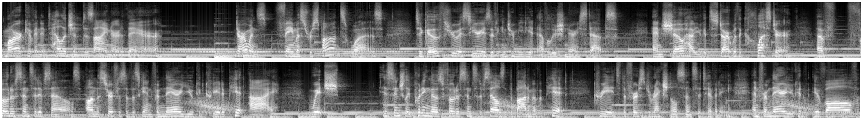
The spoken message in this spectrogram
mark of an intelligent designer there. Darwin's famous response was to go through a series of intermediate evolutionary steps and show how you could start with a cluster of photosensitive cells on the surface of the skin. From there, you could create a pit eye, which essentially putting those photosensitive cells at the bottom of a pit creates the first directional sensitivity. And from there, you could evolve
